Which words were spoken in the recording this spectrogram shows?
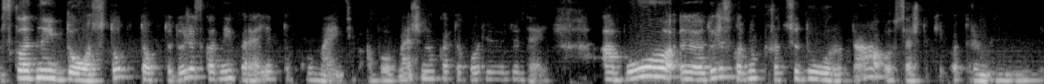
складний доступ, тобто дуже складний перелік документів, або обмежену категорію людей, або е, дуже складну процедуру, та, все ж таки отримання.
